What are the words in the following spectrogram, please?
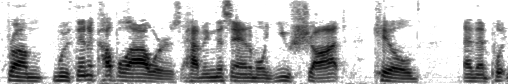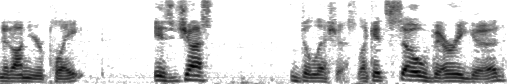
From within a couple hours, having this animal you shot, killed, and then putting it on your plate is just delicious. Like it's so very good,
